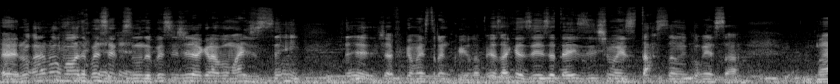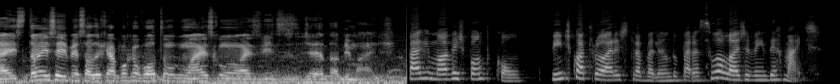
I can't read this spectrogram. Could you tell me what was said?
É, é normal, depois você acostuma, depois você já grava mais de 100, você já fica mais tranquilo. Apesar que às vezes até existe uma hesitação em começar. Mas então é isso aí, pessoal. Daqui a pouco eu volto mais com mais vídeos direto da Bimage. Paguemóveis.com 24 horas trabalhando para a sua loja vender mais.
